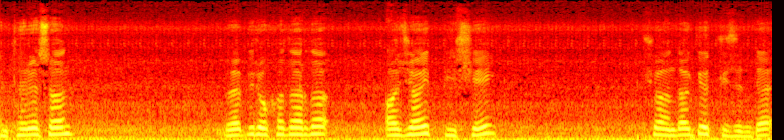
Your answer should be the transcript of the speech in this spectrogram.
Enteresan ve bir o kadar da acayip bir şey. Şu anda gökyüzünde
